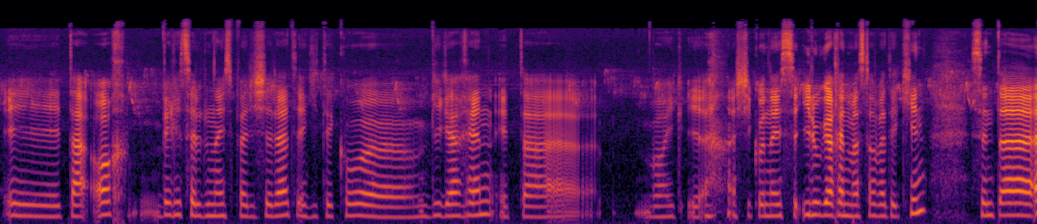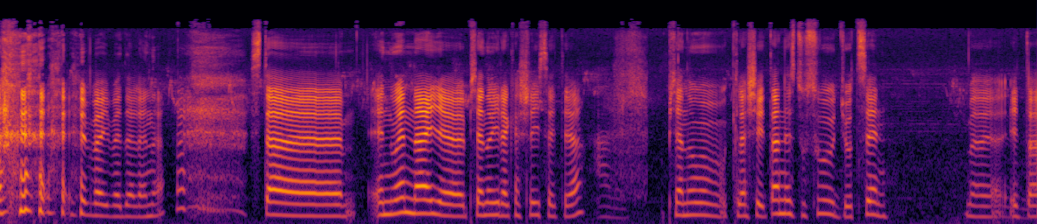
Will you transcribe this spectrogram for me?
Eta hor berriz heldu naiz Pariserat egiteko uh, bigarren eta bon, hasiko naiz irugarren master batekin. Zenta bai badalana. Zeta enuen nahi uh, piano irakasle izaitea. Ah, piano klaseetan ez duzu jotzen. Ba, eta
